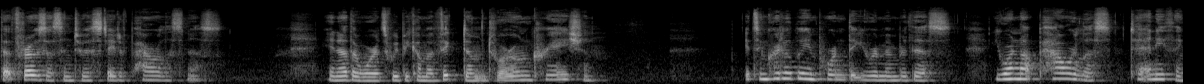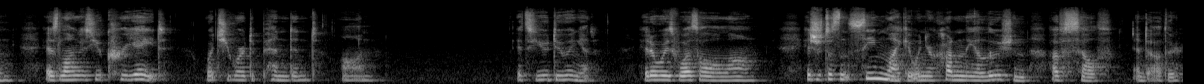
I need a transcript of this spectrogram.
That throws us into a state of powerlessness. In other words, we become a victim to our own creation. It's incredibly important that you remember this. You are not powerless to anything as long as you create what you are dependent on. It's you doing it. It always was all along. It just doesn't seem like it when you're caught in the illusion of self and other.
